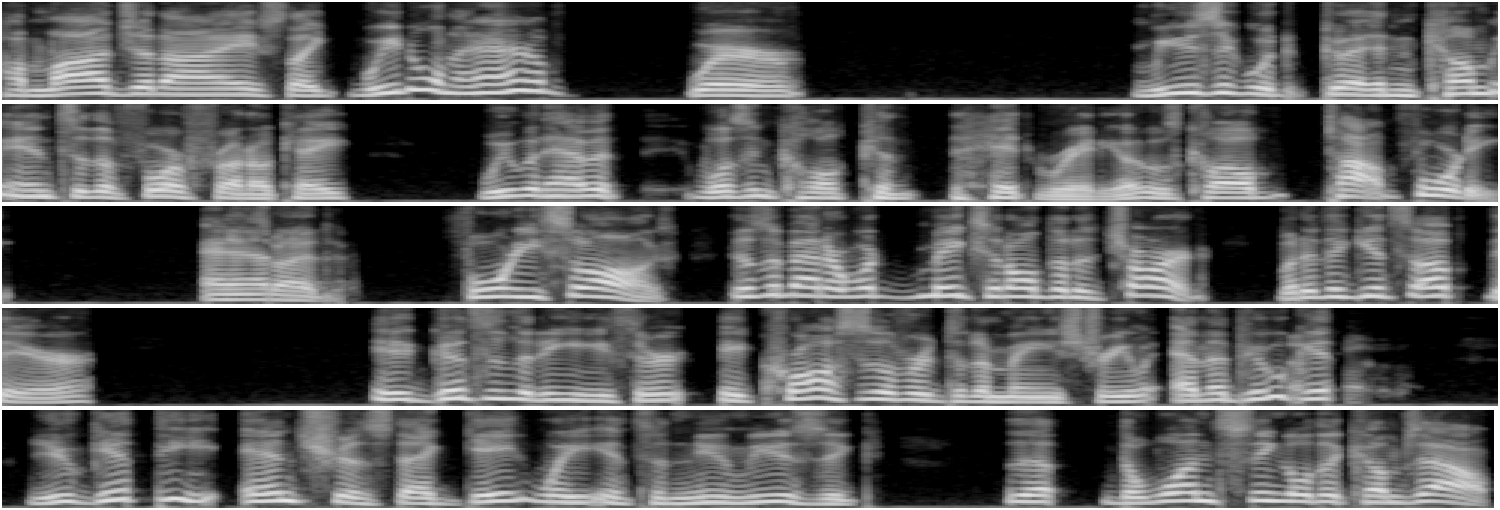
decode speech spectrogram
homogenized. Like we don't have where music would go ahead and come into the forefront. Okay, we would have it. it wasn't called hit radio. It was called top forty, and right. forty songs. Doesn't matter what makes it onto the chart, but if it gets up there, it gets into the ether. It crosses over to the mainstream, and then people get you get the entrance, that gateway into new music. The the one single that comes out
